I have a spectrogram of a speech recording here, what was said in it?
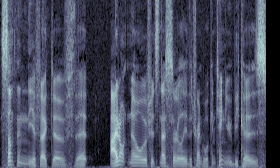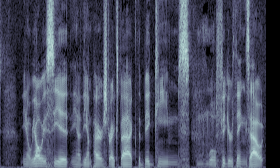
something to the effect of that I don't know if it's necessarily the trend will continue because you know we always see it. You know, the empire strikes back. The big teams mm-hmm. will figure things out,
